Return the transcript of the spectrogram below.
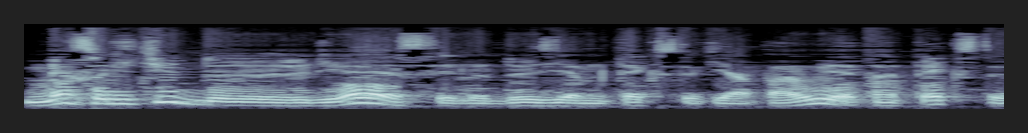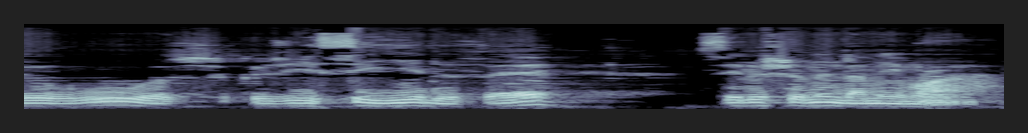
Mère solitude, je dirais, c'est le deuxième texte qui est apparu, est un texte où ce que j'ai essayé de faire, c'est le chemin de la mémoire.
